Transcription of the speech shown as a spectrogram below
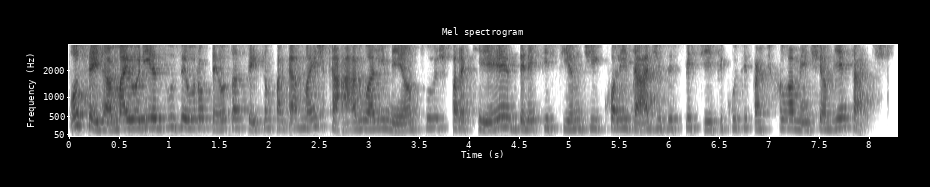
Ou seja, a maioria dos europeus aceitam pagar mais caro alimentos para que beneficiem de qualidades específicas e particularmente ambientais.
